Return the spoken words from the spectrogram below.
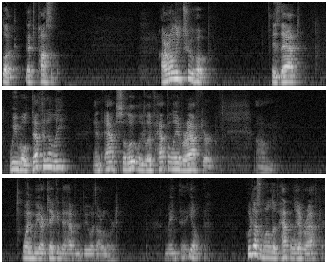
Look, that's possible. Our only true hope is that we will definitely and absolutely live happily ever after um, when we are taken to heaven to be with our Lord. I mean, uh, you know, who doesn't want to live happily ever after?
